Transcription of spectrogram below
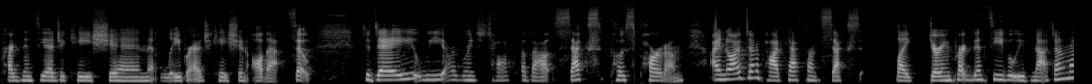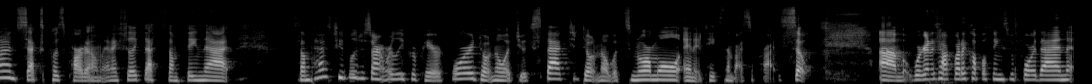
pregnancy education, labor education, all that. So, today we are going to talk about sex postpartum. I know I've done a podcast on sex like during pregnancy, but we've not done one on sex postpartum. And I feel like that's something that sometimes people just aren't really prepared for it, don't know what to expect, don't know what's normal, and it takes them by surprise. So, um, we're going to talk about a couple things before then,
